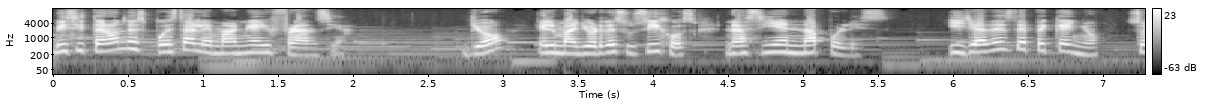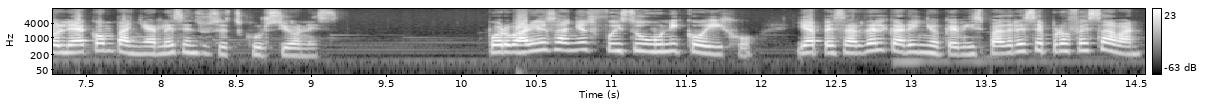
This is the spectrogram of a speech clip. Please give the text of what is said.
Visitaron después Alemania y Francia. Yo, el mayor de sus hijos, nací en Nápoles, y ya desde pequeño solía acompañarles en sus excursiones. Por varios años fui su único hijo, y a pesar del cariño que mis padres se profesaban,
